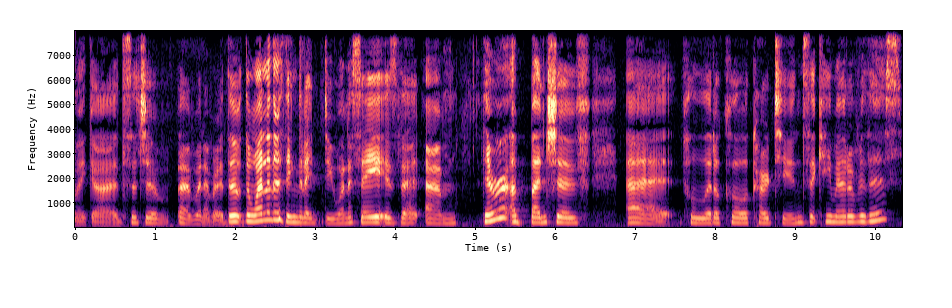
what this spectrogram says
my god, such a uh, whatever. The the one other thing that I do want to say is that um, there were a bunch of uh, political cartoons that came out over this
